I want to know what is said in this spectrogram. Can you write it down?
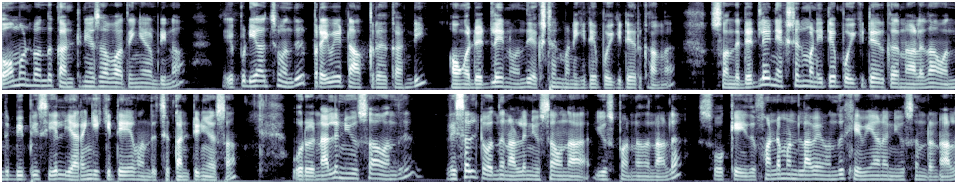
கவர்மெண்ட் வந்து கண்டினியூஸாக பார்த்தீங்க அப்படின்னா எப்படியாச்சும் வந்து ப்ரைவேட் ஆக்குறதுக்காண்டி அவங்க டெட்லைன் வந்து எக்ஸ்டெண்ட் பண்ணிக்கிட்டே போய்கிட்டே இருக்காங்க. ஸோ அந்த டெட்லைன் எக்ஸ்டெண்ட் பண்ணிகிட்டே போய்கிட்டே இருக்கிறதுனால தான் வந்து பிபிசிஎல் இறங்கிக்கிட்டே வந்துச்சு கண்டினியூஸாக ஒரு நல்ல நியூஸாக வந்து ரிசல்ட் வந்து நல்ல நியூஸாக வந்து யூஸ் பண்ணதுனால ஸோ ஓகே இது ஃபண்டமெண்டலாகவே வந்து ஹெவியான நியூஸுன்றனால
